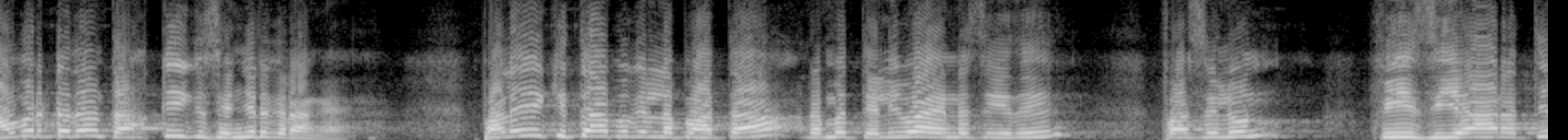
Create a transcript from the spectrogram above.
அவர்கிட்ட தான் தஹ்கீக்கு செஞ்சுருக்கிறாங்க. பழைய கிதாபுகளில் பார்த்தா ரொம்ப தெளிவாக என்ன செய்யுது? ஃபசலுன் ஃபி ஜியாரத்து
